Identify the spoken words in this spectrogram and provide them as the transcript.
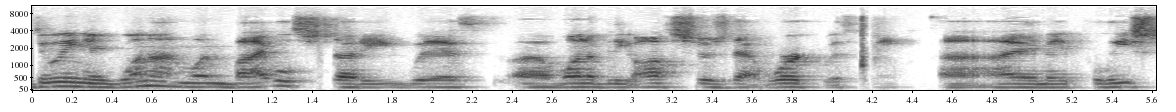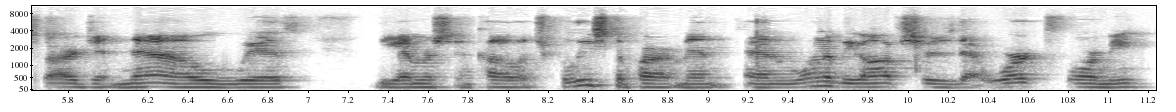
doing a one on one Bible study with uh, one of the officers that worked with me. Uh, I am a police sergeant now with the Emerson College Police Department, and one of the officers that worked for me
